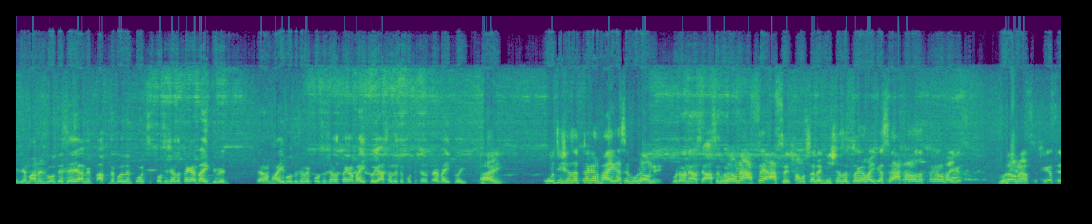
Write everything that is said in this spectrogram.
এই যে মানুষ বলতেছে আমি আপনি বললেন পঁচিশ হাজার টাকায় বাইক দিবেন। এখন ভাই বলতেছে ভাই পঁচিশ হাজার টাকার বাইক কই? আসলে তো পঁচিশ হাজার টাকার বাইক কই? ভাই পঁচিশ হাজার টাকার বাইক আছে গোডাউনে। গোডাউনে আছে আছে গোডাউনে আছে আছে সমস্যা নাই। বিশ হাজার টাকার বাইক আছে আঠারো হাজার টাকার বাইক আছে। গোডাউনে আছে ঠিক আছে?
